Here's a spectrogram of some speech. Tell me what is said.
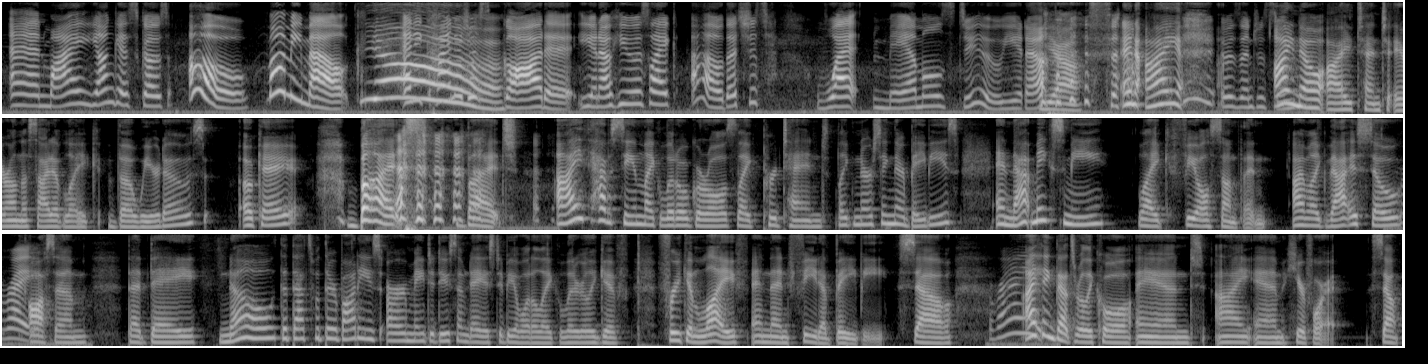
and my youngest goes, "Oh, mommy milk." Yeah. And he kind of just got it. You know, he was like, "Oh, that's just what mammals do." You know. Yeah. so And I it was interesting. I know I tend to err on the side of like the weirdos, okay? But but I have seen like little girls like pretend like nursing their babies and that makes me like feel something. I'm like that is so Right. awesome that they know that that's what their bodies are made to do someday is to be able to like literally give freaking life and then feed a baby. So Right. I think that's really cool and I am here for it. So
